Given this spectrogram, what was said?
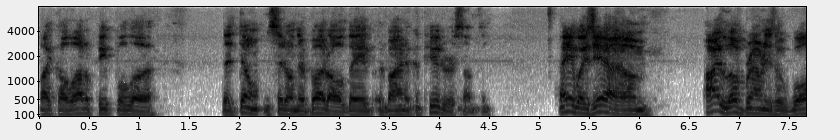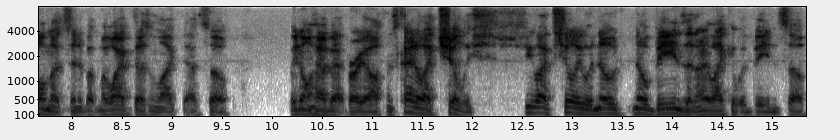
like a lot of people uh, that don't and sit on their butt all day and behind a computer or something. Anyways, yeah, um, I love brownies with walnuts in it, but my wife doesn't like that, so we don't have that very often. It's kind of like chili. She likes chili with no no beans, and I like it with beans. So,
